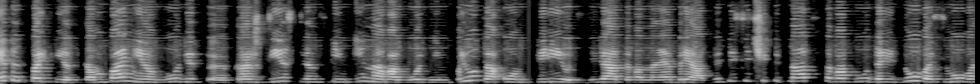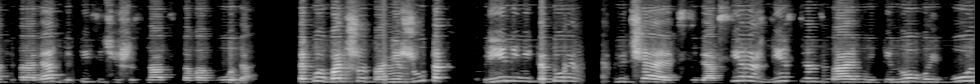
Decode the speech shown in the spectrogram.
Этот пакет компания вводит э, к рождественским и новогодним периода. Он в период с 9 ноября 2015 года и до 8 февраля 2016 года. Такой большой промежуток времени, который включает в себя все рождественские праздники, Новый год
